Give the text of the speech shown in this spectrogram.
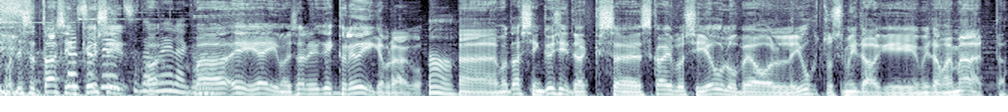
Ma lihtsalt tahtsin küsida ma ei, ei, see oli, kõik oli õige praegu Aa. äh,. ma tahtsin küsida, kas äh, Sky plussi jõulupeol juhtus midagi, mida ma ei mäleta,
